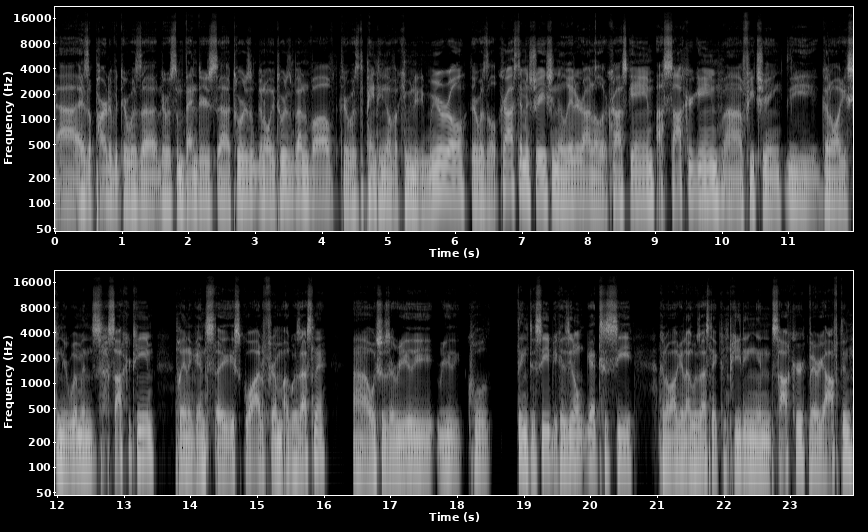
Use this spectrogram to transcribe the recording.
uh, as a part of it, there was a there was some vendors, uh, tourism, Ganawage tourism got involved. There was the painting of a community mural. There was a lacrosse demonstration, and later on a lacrosse game, a soccer game uh, featuring the Ganawage senior women's soccer team playing against a squad from Akwesasne. Uh, which was a really, really cool thing to see because you don't get to see Kahnawake and Akwesasne competing in soccer very often.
